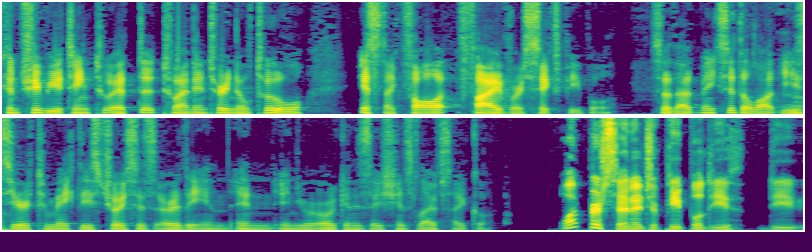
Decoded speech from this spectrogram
contributing to it to an internal tool. It's like five or six people, so that makes it a lot yeah. easier to make these choices early in, in in your organization's life cycle. What percentage of people do you do you,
